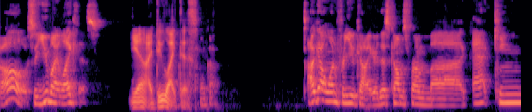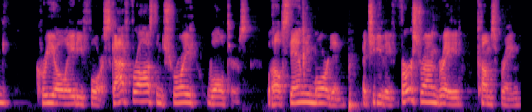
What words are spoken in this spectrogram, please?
Oh, so you might like this. Yeah, I do like this. Okay. I got one for you, Kyle. Here, this comes from uh, at King Creole eighty four. Scott Frost and Troy Walters will help Stanley Morgan achieve a first round grade come spring,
